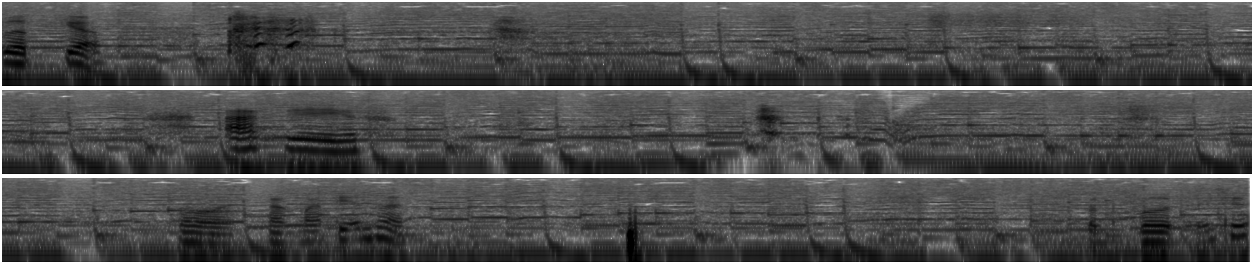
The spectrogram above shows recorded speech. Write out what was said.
Vượt kìa. Ác ghê. Rồi, thằng ma tiễn rồi còn vợt nữa chứ.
